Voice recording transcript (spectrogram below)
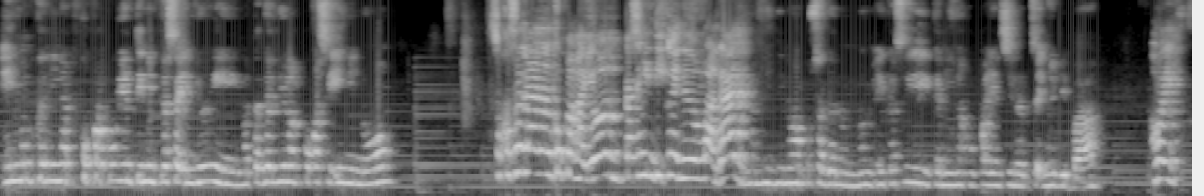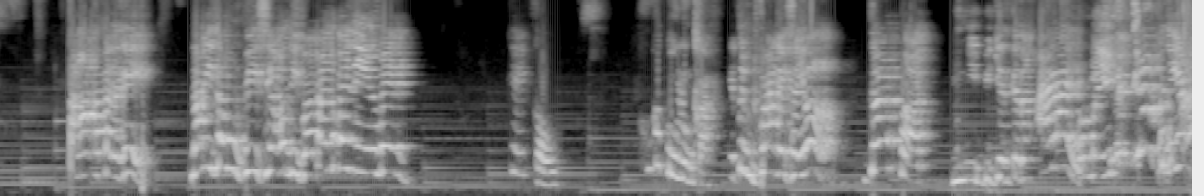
Eh, ma'am, kanina ko pa po yung tinimpla sa inyo eh. Matagal niyo lang po kasi ininom. So, kasalanan ko pa ngayon kasi hindi ko ininom agad. Ma'am, hindi naman po sa ganun, ma'am. Eh, kasi kanina ko pa yan sinurb sa inyo, di ba? Hoy, tanga ka talaga eh. Nakita mo busy ako, di ba? Paano kayo niinumin? Kaya ikaw, kung katulong ka, ito yung bagay sa'yo. Dapat, binibigyan ka ng aral. Ma'am, mainit yan! Ano yan?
